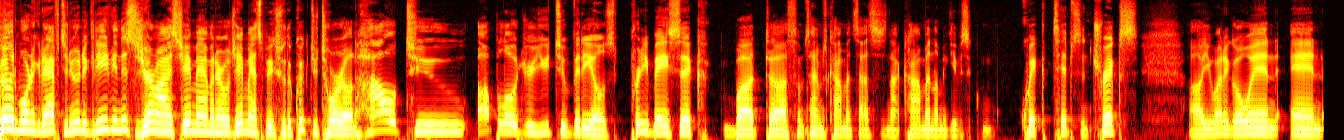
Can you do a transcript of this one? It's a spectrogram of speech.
Good morning, good afternoon, and good evening. This is Jeremiah J Man Monero. J Man speaks with a quick tutorial on how to upload your YouTube videos. Pretty basic, but uh, sometimes common sense is not common. Let me give you some quick tips and tricks. Uh, you want to go in, and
